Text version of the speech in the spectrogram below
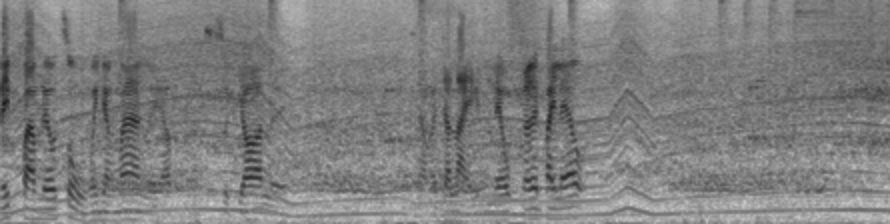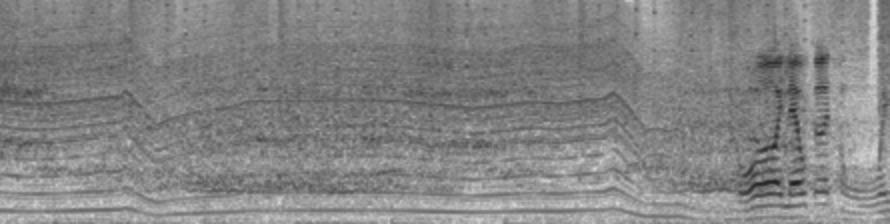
ลิฟต์ความเร็วสูงมันอย่างมากเลยครับ สุดยอดเลยแต่มันจะไหลเร็วเกินไปแล้วโอ้ยเร็วเกินโอ้ย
